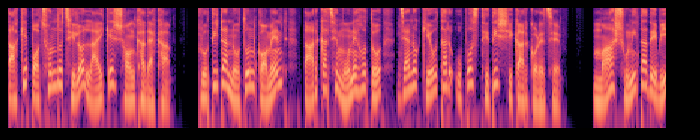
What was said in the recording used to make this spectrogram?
তাকে পছন্দ ছিল লাইকের সংখ্যা দেখা। প্রতিটা নতুন কমেন্ট তার কাছে মনে হতো যেন কেউ তার উপস্থিতি স্বীকার করেছে। মা সুনিতা দেবী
